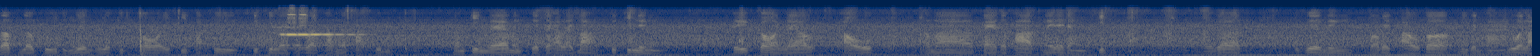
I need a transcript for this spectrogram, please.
ก็เราคุยถึงเรื่องธุรกิจพลอยที่พักที่คลิปที่แล้วว่าทำแล้วขาดทุนความจริงแล้วมันเกิดจากอะไรบ้างจุดที่หนึ่งซื้อก้อนแล้วเผาเอามาแปลสภาพไม่ได้ดังคิด แล้วก็อีกเรื่องหนึ่งพอไปเผาก็มีปัญหารั่วไหล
